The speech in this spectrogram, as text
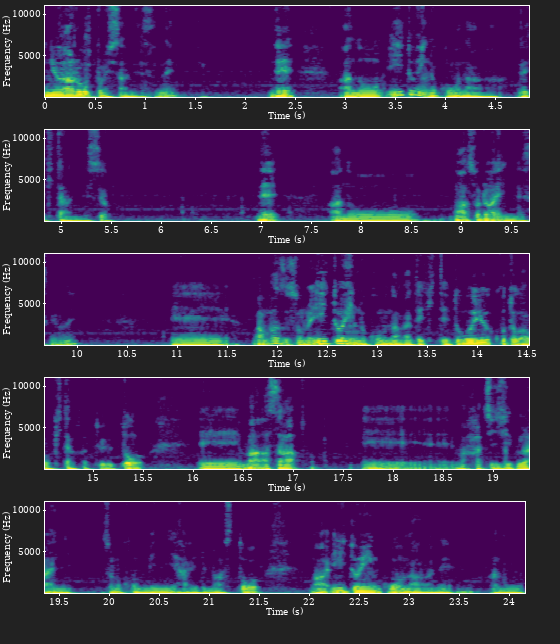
ニューアルオープンしたんですね。で、あの、イートインのコーナーができたんですよ。で、あのまあ、それはいいんですけどね。えー、まあ、まずそのイートインのコーナーができてどういうことが起きたかというと、えー、まあ、朝、えー、まあ、8時ぐらいにそのコンビニに入りますと、まあ、イートインコーナーがね、あの、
